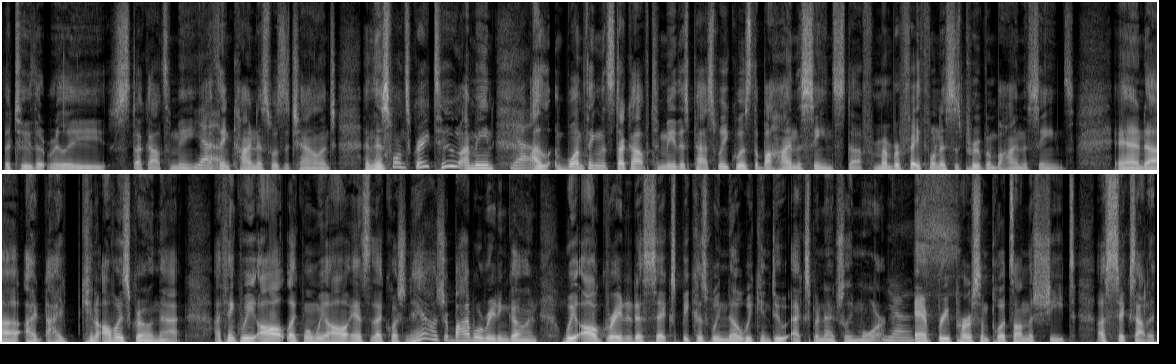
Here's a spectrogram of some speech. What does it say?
the two that really stuck out to me. I think kindness was a challenge, and this one's great too. I mean, Yeah. I, one thing that stuck out to me this past week was the behind the scenes stuff. Remember, faithfulness is proven behind the scenes, and uh, I I can always grow in that. I think we all like when we all answer that question. Hey, how's your Bible reading going? We all graded a six because we know we can do exponentially more. Yes. Every person puts on the sheet a six out of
